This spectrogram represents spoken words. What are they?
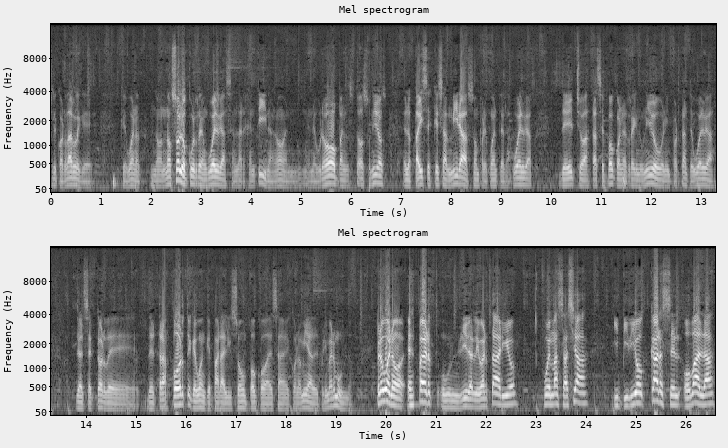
recordarle que, que bueno, no, no solo ocurren huelgas en la Argentina, ¿no? En, en Europa, en los Estados Unidos, en los países que ella admira son frecuentes las huelgas de hecho, hasta hace poco en el Reino Unido hubo una importante huelga del sector del transporte que, bueno, que paralizó un poco a esa economía del primer mundo. Pero bueno, Spert, un líder libertario, fue más allá y pidió cárcel o bala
